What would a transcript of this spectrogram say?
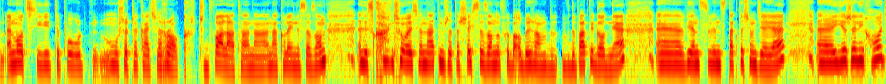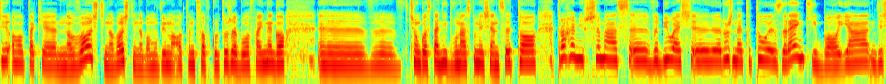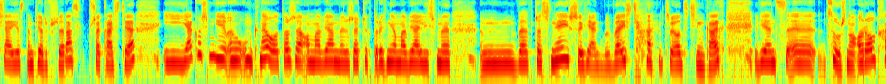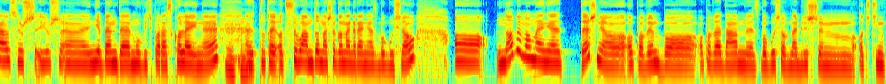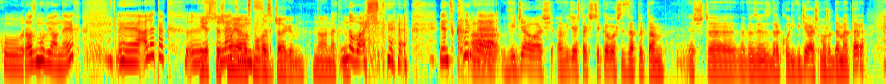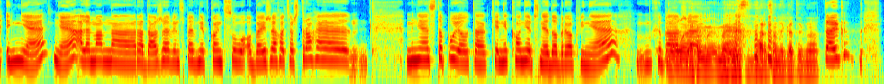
emocji typu muszę czekać rok czy dwa lata na, na kolejny sezon. E, skończyło się na tym, że te sześć sezonów chyba obejrzałam w, w dwa tygodnie, e, więc, więc tak to się dzieje. E, jeżeli chodzi o takie nowości, nowości, no bo mówimy o tym, co w kulturze było fajnego w, w ciągu ostatnich 12 miesięcy, to trochę mi Szymas wybiłeś różne tytuły z ręki, bo ja dzisiaj jestem pierwszy raz w przekaście i jakoś mi e, umknęło to, że omawiamy rzeczy, których nie omawialiśmy mm, we wcześniejszych jakby wejściach czy odcinkach, więc e, cóż, no o Roadhouse już, już e, nie będę mówić po raz kolejny. Mhm. Tutaj odsyłam do naszego nagrania z Bogusią. O Nowym Omenie też nie opowiem, bo opowiadamy z Bogusią w najbliższym odcinku Rozmówionych, e, ale tak e, Jest śledząc... też moja rozmowa z Jerem na Anekro. No właśnie, więc kurde... A widziałaś, a widziałaś tak z ciekawości zapytam jeszcze nawiązując do Drakuli, widziałaś może Demeter? Nie, nie, ale mam na radarze, więc pewnie w końcu obejrzę, chociaż trochę mnie stopują takie niekoniecznie dobre opinie. Chyba, no, że... moja jest bardzo negatywna. tak?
